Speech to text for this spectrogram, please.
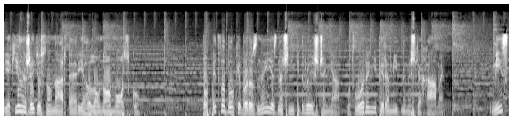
в якій лежить основна артерія головного мозку. По обидва боки борозни є значні підвищення, утворені пірамідними шляхами. Міст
